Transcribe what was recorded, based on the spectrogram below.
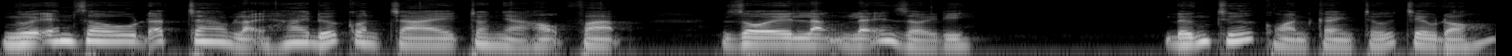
người em dâu đã trao lại hai đứa con trai cho nhà họ Phạm, rồi lặng lẽ rời đi. Đứng trước hoàn cảnh chớ trêu đó,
